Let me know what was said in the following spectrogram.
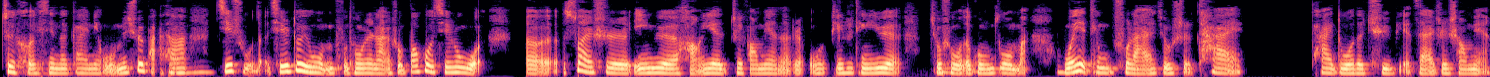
最核心的概念，我们去把它基础的。其实对于我们普通人来说，包括其实我，呃，算是音乐行业这方面的人，我平时听音乐就是我的工作嘛，我也听不出来就是太太多的区别在这上面。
